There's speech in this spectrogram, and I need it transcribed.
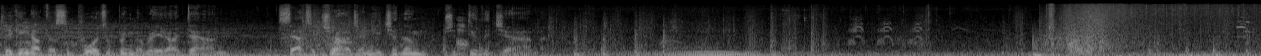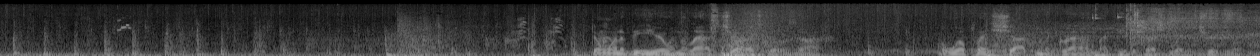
Taking out the supports will bring the radar down. Sats Satchel charge on each of them should do the job. Don't want to be here when the last charge goes off. A well-placed shot from the ground might be the best way to trigger it.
